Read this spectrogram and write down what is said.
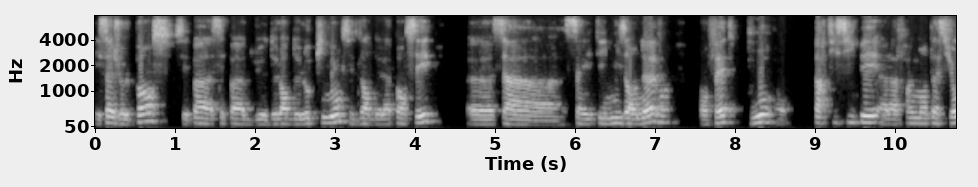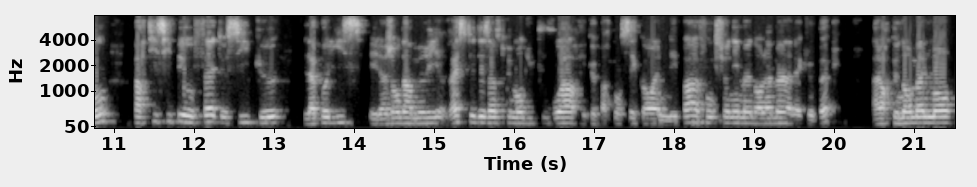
Et ça, je le pense. C'est pas c'est pas de l'ordre de l'opinion, c'est de l'ordre de la pensée. Ça ça a été mis en œuvre en fait pour participer à la fragmentation, participer au fait aussi que la police et la gendarmerie restent des instruments du pouvoir et que par conséquent, elle n'est pas à fonctionner main dans la main avec le peuple, alors que normalement,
